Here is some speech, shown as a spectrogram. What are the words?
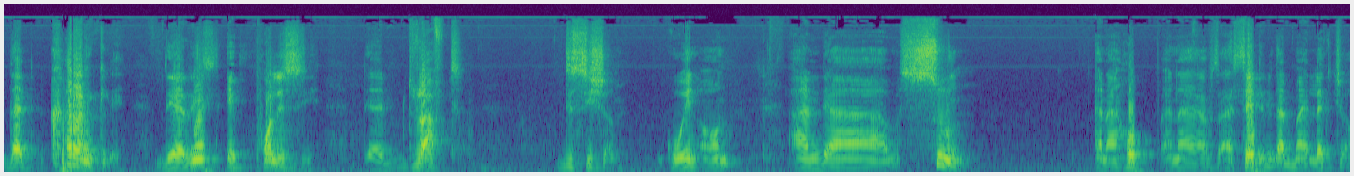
that currently there is a policy, a draft decision going on, and uh, soon, and I hope, and I, I said in that my lecture,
